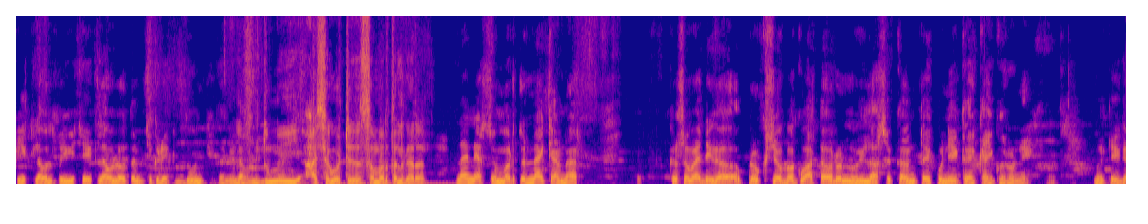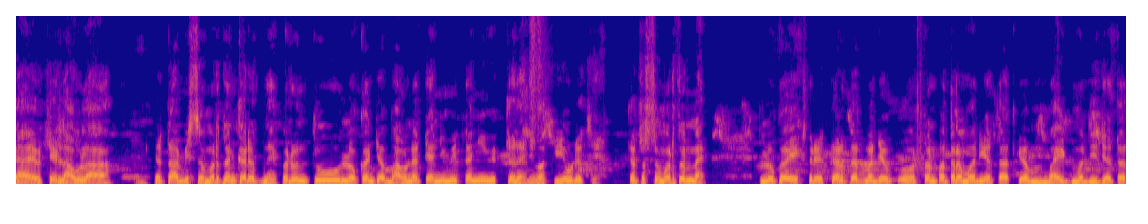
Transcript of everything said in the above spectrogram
फेक लावलं तर इथे एक लावलं होतं तिकडे दोन ठिकाणी लावलं तुम्ही अशा गोष्टीचं समर्थन कराल? नाही नाही समर्थन नाही करणार. कसं माहिती आहे का? प्रक्षोभक वातावरण होईल असं कोणतंही कुणी काही काही करू नये. मग ते गाय ते लावला त्याचं आम्ही समर्थन करत नाही परंतु लोकांच्या भावना त्या निमित्ताने व्यक्त झाल्या. बाकी एवढंच आहे. त्याचं समर्थन नाही. लोक एक्सप्रेस करतात म्हणजे वर्तमानपत्रामध्ये येतात किंवा बाईटमध्ये देतात.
